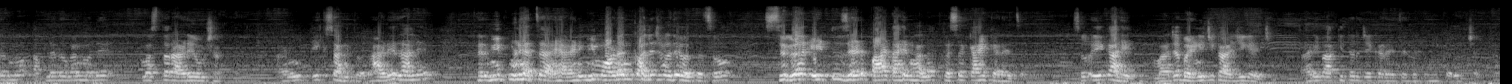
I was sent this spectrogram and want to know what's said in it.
तर मग आपल्या दोघांमध्ये मस्त राडे होऊ शकतात. आणि एक सांगतो राडे झाले तर मी पुण्याचा आहे आणि मी मॉडर्न कॉलेजमध्ये होतो. सो सगळं ए टू झेड पार्ट आहे मला कसं काय करायचं. सो एक आहे माझ्या बहिणीची काळजी घ्यायची आणि बाकी तर जे करायचं ते तुम्ही करूच शकता.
